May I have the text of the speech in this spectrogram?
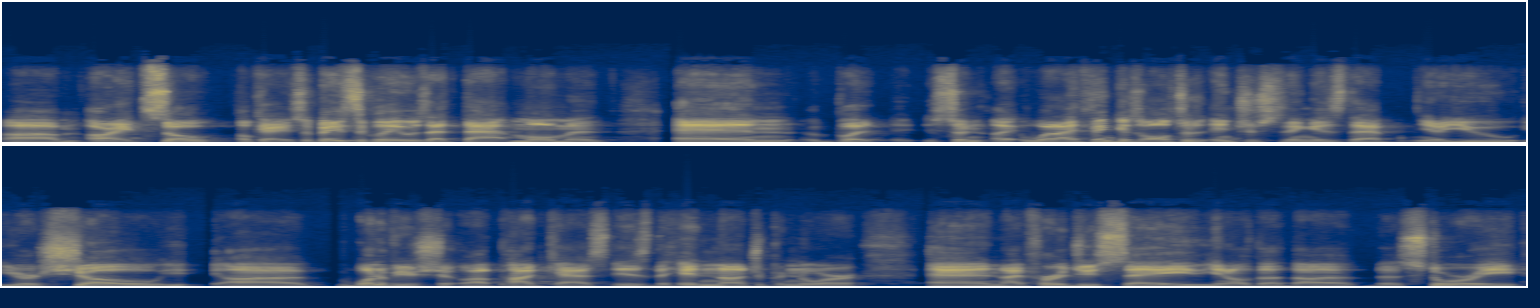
Um, all right. So, okay. So basically, it was at that moment. And, but so uh, what I think is also interesting is that, you know, you, your show, uh, one of your show, uh, podcasts is The Hidden Entrepreneur. And I've heard you say, you know, the, the, the story,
